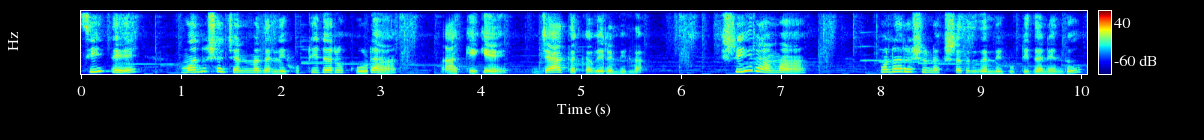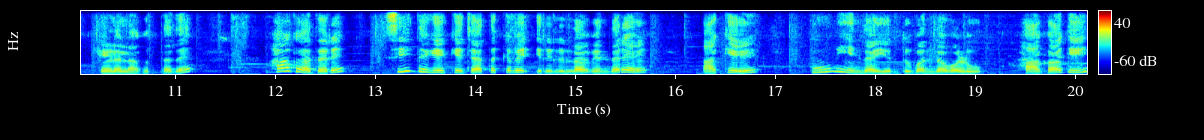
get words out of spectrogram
ಸೀತೆ ಮನುಷ್ಯ ಜನ್ಮದಲ್ಲಿ ಹುಟ್ಟಿದರೂ ಕೂಡ ಆಕೆಗೆ ಜಾತಕವಿರಲಿಲ್ಲ. ಶ್ರೀರಾಮ ಪುನರಶು ನಕ್ಷತ್ರದಲ್ಲಿ ಹುಟ್ಟಿದನೆಂದು ಹೇಳಲಾಗುತ್ತದೆ. ಹಾಗಾದರೆ ಸೀತೆಗೇಕೆ ಜಾತಕವೇ ಇರಲಿಲ್ಲವೆಂದರೆ ಆಕೆ ಭೂಮಿಯಿಂದ ಎದ್ದು ಬಂದವಳು. ಹಾಗಾಗಿ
